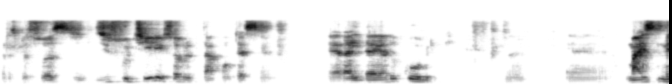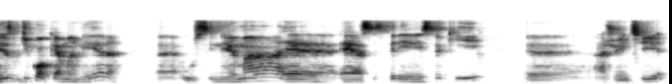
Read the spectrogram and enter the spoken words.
para as pessoas discutirem sobre o que está acontecendo. Era a ideia do Kubrick. Né? É, mas, mesmo de qualquer maneira, é, o cinema é, é, essa experiência que é, a gente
